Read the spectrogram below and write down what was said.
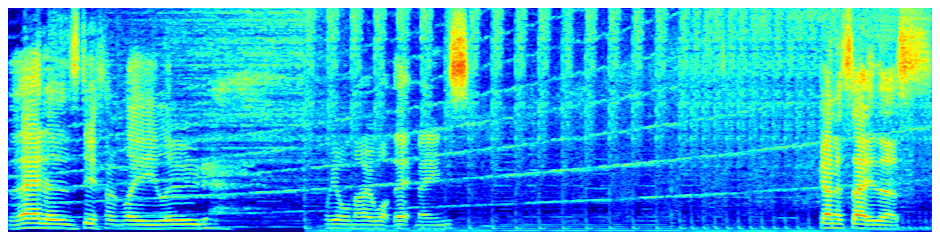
That is definitely lewd. We all know what that means. Gonna say this.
